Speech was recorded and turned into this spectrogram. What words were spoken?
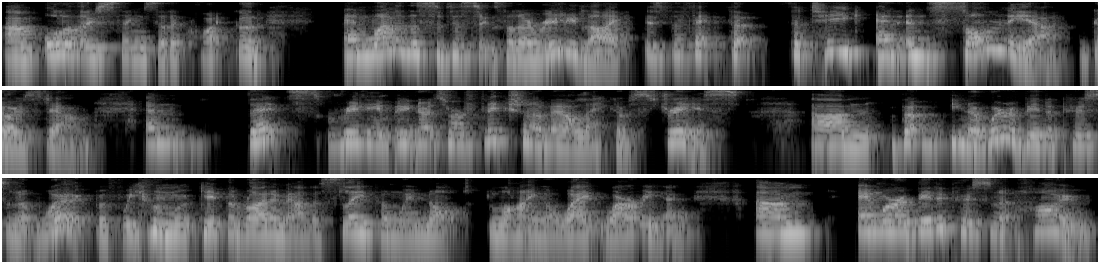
um, all of those things that are quite good. And one of the statistics that I really like is the fact that fatigue and insomnia goes down, and that's really you know it's a reflection of our lack of stress um, but you know, we're a better person at work if we can get the right amount of sleep and we're not lying awake worrying. Um, and we're a better person at home.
